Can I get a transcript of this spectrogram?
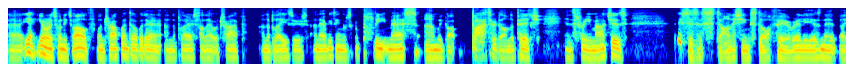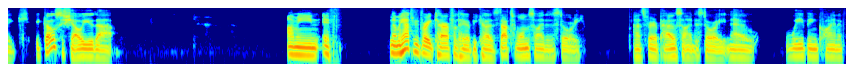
uh, yeah, Euro 2012 when Trap went over there and the players fell out with Trap and the Blazers and everything was a complete mess and we got battered on the pitch in three matches. This is astonishing stuff here, really, isn't it? Like it goes to show you that. I mean, if now we have to be very careful here because that's one side of the story. That's Vera Pauw's side of the story. Now we've been kind of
